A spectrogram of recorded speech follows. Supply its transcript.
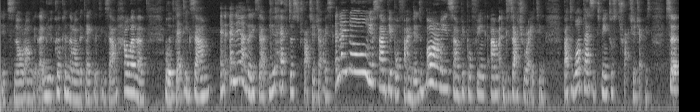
it's no longer, like you can no longer take that exam. However, with that exam and any other exam, you have to strategize. And I know some people find it boring, some people think I'm exaggerating, but what does it mean to strategize? So,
